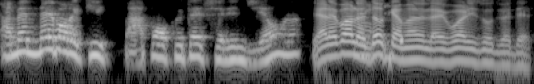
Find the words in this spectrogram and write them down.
Amène n'importe qui. Ben, à part peut-être Céline Dion. Là. Il allait voir le doc avant d'aller voir les autres vedettes.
